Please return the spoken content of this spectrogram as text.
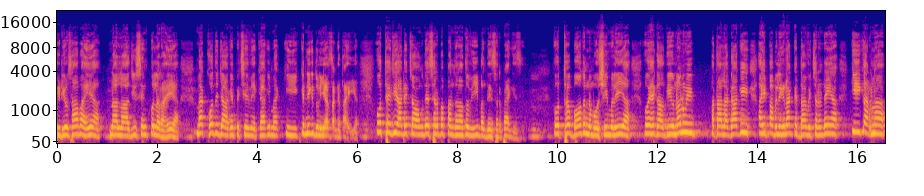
ਈਡੀਓ ਸਾਹਿਬ ਆਏ ਆ, ਨਾਲ ਲਾਲਜੀਤ ਸਿੰਘ ਭੁੱਲਰ ਆਏ ਆ। ਮੈਂ ਖੁਦ ਜਾ ਕੇ ਪਿੱਛੇ ਵੇਖਿਆ ਕਿ ਮੈਂ ਕੀ, ਕਿੰਨੀ ਕੁ ਦੁਨੀਆ ਸੰਗਤ ਆਈ ਆ। ਉੱਥੇ ਜੀ ਸਾਡੇ ਚੌਂਕ ਦੇ ਸਿਰਫ 15 ਤੋਂ 20 ਬੰਦੇ ਸਿਰਫ ਹੈਗੇ ਸੀ। ਉੱਥੇ ਬਹੁਤ ਨਮੋਸ਼ੀ ਮਿਲੀ ਆ। ਉਹ ਇਹ ਗੱਲ ਦੀ ਉਹਨਾਂ ਨੂੰ ਵੀ ਪਤਾ ਲੱਗਾ ਕਿ ਅਸੀਂ ਪਬਲਿਕ ਨਾਲ ਕਿੱਦਾਂ ਵਿਚਰਨ ਆ। ਕੀ ਕਰਨਾ?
